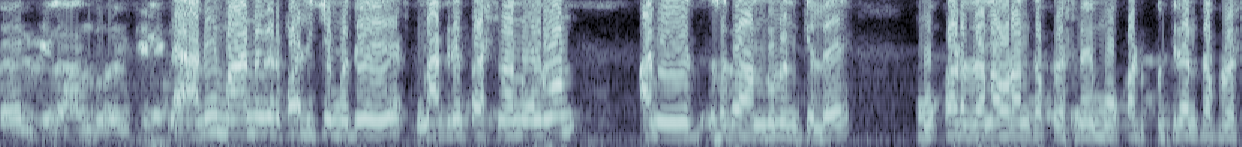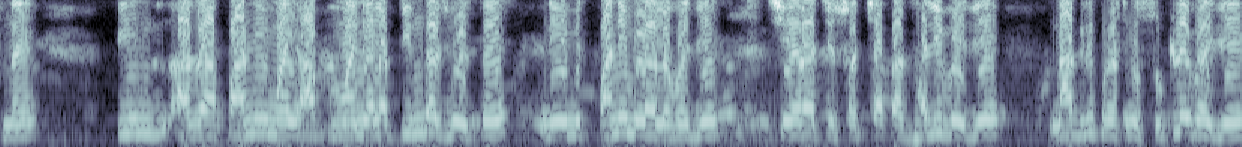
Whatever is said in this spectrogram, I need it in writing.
दहन केलं आंदोलन आम्ही महानगरपालिकेमध्ये नागरी प्रश्नांवरून आम्ही सगळं आंदोलन केलंय. मोकाट जनावरांचा प्रश्न आहे मोकाट कुत्र्यांचा प्रश्न आहे. तीन पाणी मै- महिन्याला तीनदाच मिळतंय. नियमित पाणी मिळालं पाहिजे. शहराची स्वच्छता झाली पाहिजे. नागरी प्रश्न सुटले पाहिजे.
